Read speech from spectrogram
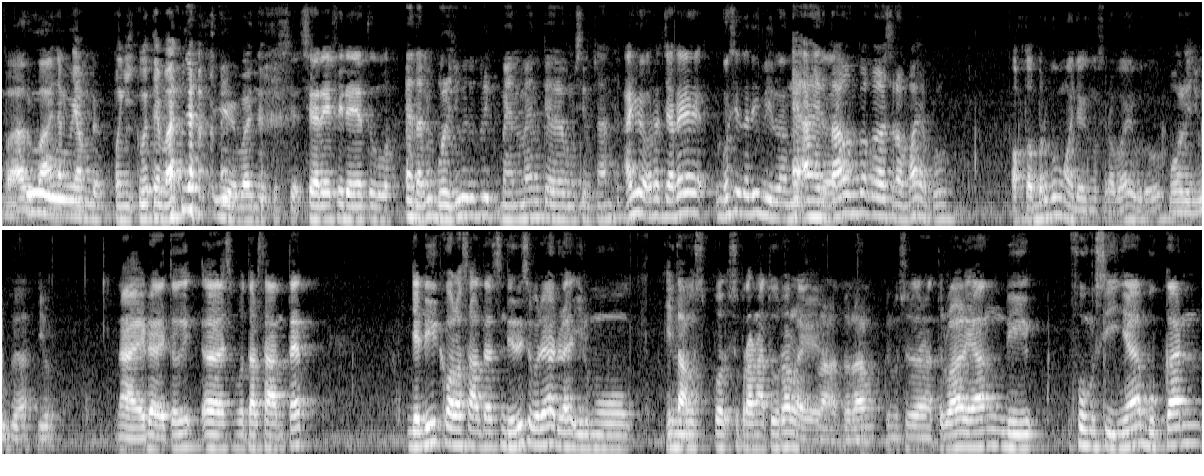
Baru Uh, banyak yang pengikutnya banyak. Iya banyak tuh sheriff Hidayatullah. Eh tapi boleh juga tuh main-main ke musim santet. Ayo rencananya gue sih tadi bilang Eh akhir ke- tahun gua ke Surabaya bro. Oktober gue mau ngajakin ke Surabaya bro. Boleh juga, yuk. Nah udah itu eh, seputar santet. Jadi kalau santet sendiri sebenarnya adalah ilmu Hitam. ilmu sup- supranatural lah ya. Supranatural. Ilmu supranatural yang di fungsinya bukan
